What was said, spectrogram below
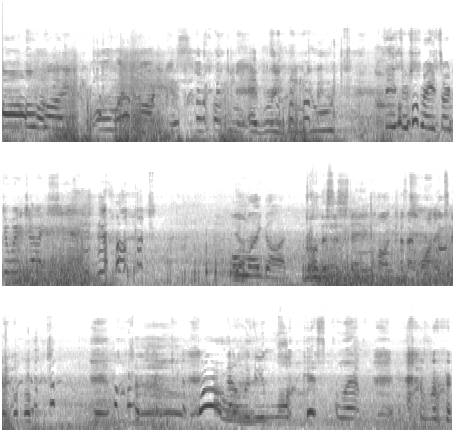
Oh my! Oh my god, you can see fucking everything, dude. These restraints are doing jack shit. Oh my god. Bro, this is staying on because I wanted to. That was the longest flip ever.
